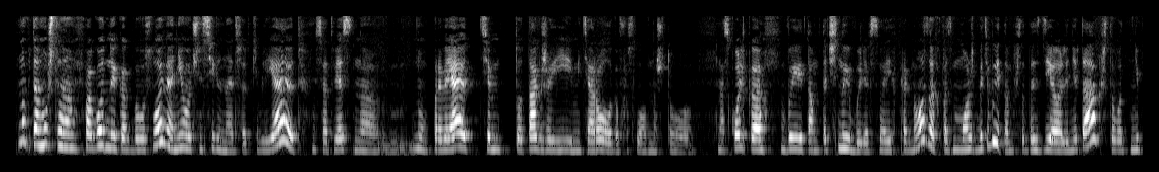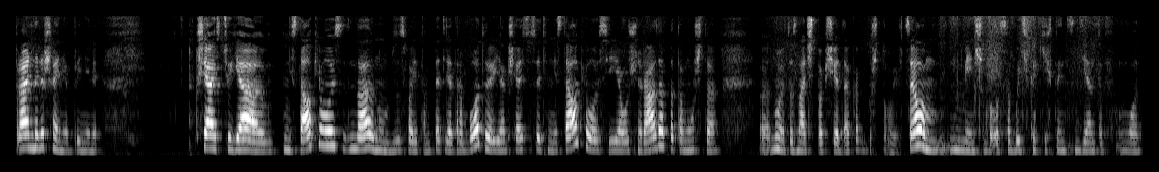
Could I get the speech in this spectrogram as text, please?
Ну, потому что погодные как бы условия, они очень сильно на это все-таки влияют. И, соответственно, ну, проверяют тем, то также и метеорологов условно, что насколько вы там точны были в своих прогнозах. Может быть, вы там что-то сделали не так, что вот неправильное решение приняли. К счастью, я не сталкивалась, да, ну, за свои там пять лет работы, я, к счастью, с этим не сталкивалась, и я очень рада, потому что, э, ну, это значит вообще, да, как бы, что и в целом меньше было событий, каких-то инцидентов, вот.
